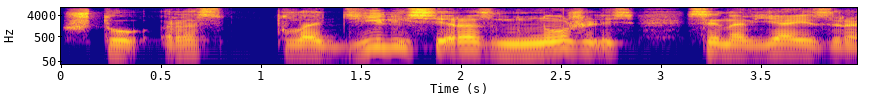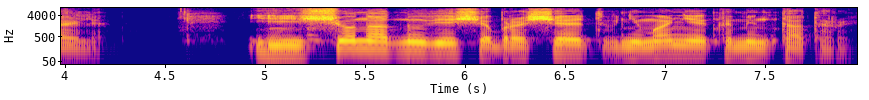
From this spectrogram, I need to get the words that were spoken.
что расплодились и размножились сыновья Израиля. И еще на одну вещь обращают внимание комментаторы.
